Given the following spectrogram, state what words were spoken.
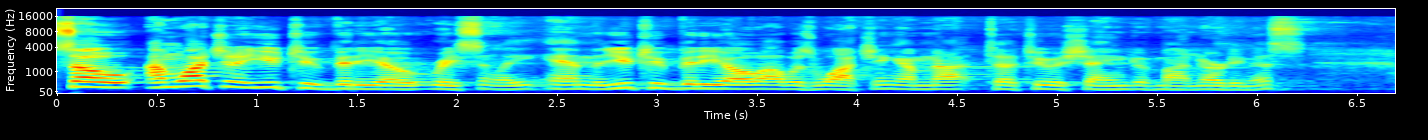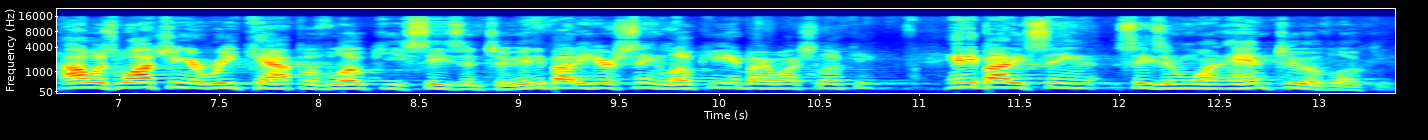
So I'm watching a YouTube video recently, and the YouTube video I was watching, I'm not uh, too ashamed of my nerdiness. I was watching a recap of Loki season two. Anybody here seen Loki? Anybody watch Loki? Anybody seen season one and two of Loki?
